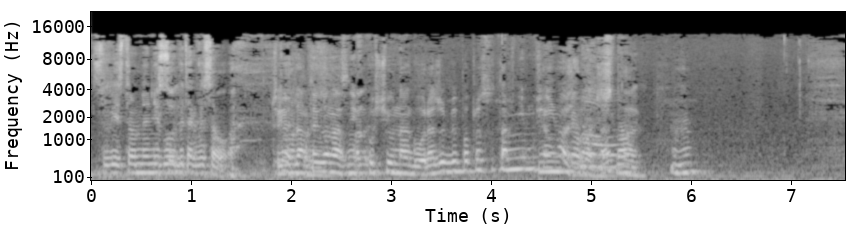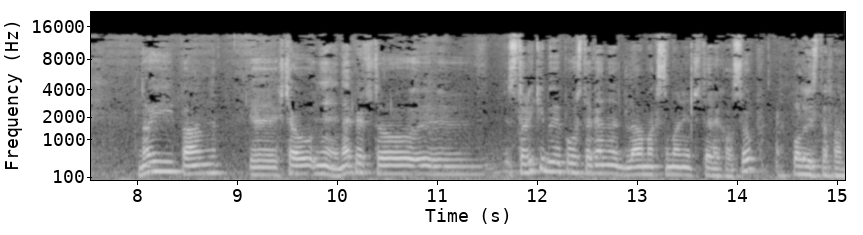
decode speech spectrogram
z drugiej strony nie byłoby tak wesoło. Czyli dlatego nas nie wpuścił na górę, żeby po prostu tam nie musiał Nie chodzić. musiał chodzić, no. Tak. Mhm. No i pan e, chciał, nie, najpierw to e, stoliki były poustawiane dla maksymalnie czterech osób. Polej Stefan.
